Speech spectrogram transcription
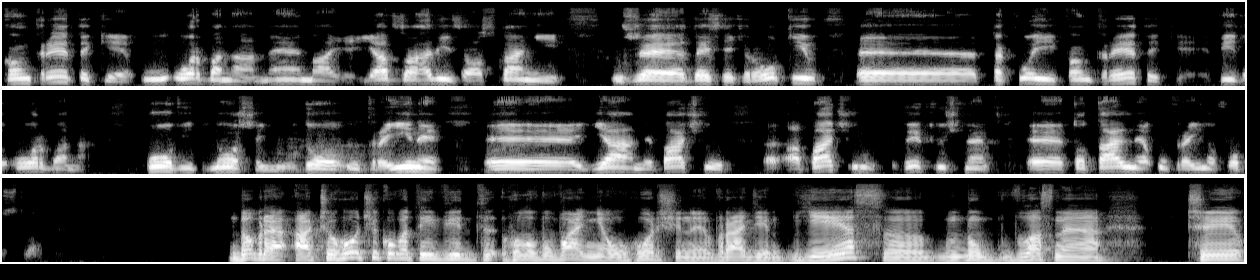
конкретики у Орбана немає. Я взагалі за останні вже 10 років е, такої конкретики від Орбана по відношенню до України е, я не бачу, е, а бачу виключне е, тотальне українофобство. Добре, а чого очікувати від головування Угорщини в Раді ЄС? Е, Ну, власне, чи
